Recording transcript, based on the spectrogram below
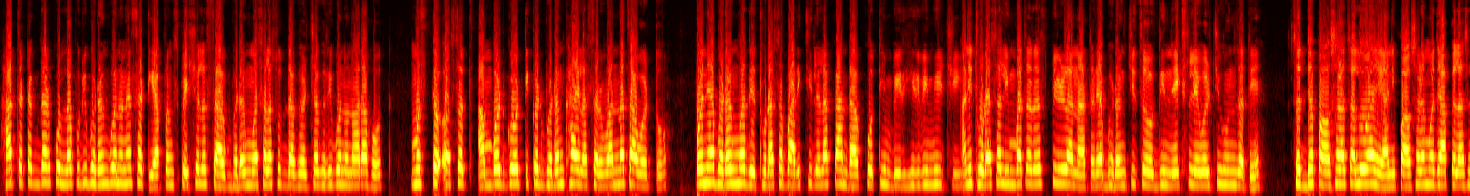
हा चटकदार कोल्हापुरी भडंग बनवण्यासाठी आपण स्पेशल असा भडंग मसाला सुद्धा घरच्या घरी बनवणार आहोत. मस्त असंच आंबट गोड तिखट भडंग खायला सर्वांनाच आवडतो. पण या भडंगमध्ये थोडासा बारीक चिरलेला कांदा कोथिंबीर हिरवी मिरची आणि थोडासा लिंबाचा रस पिळला ना तर या भडंगची चव अगदी नेक्स्ट लेवलची होऊन जाते. सध्या पावसाळा चालू आहे आणि पावसाळ्यामध्ये आपल्याला असं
